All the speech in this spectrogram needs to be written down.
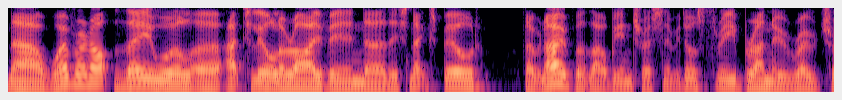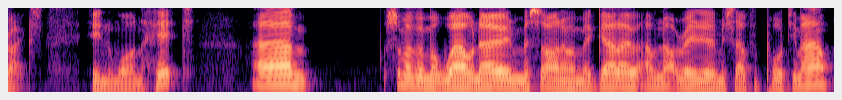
Now, whether or not they will uh, actually all arrive in uh, this next build, don't know, but that'll be interesting if it does. Three brand new road tracks in one hit. Um, some of them are well known, Misano and Mugello. I've not really heard myself of Portimao.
